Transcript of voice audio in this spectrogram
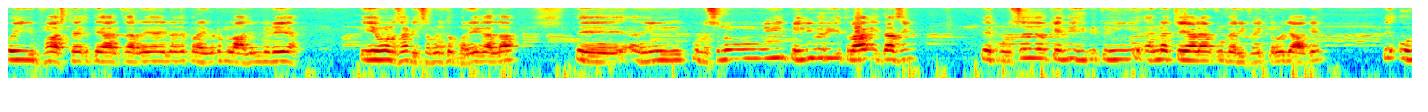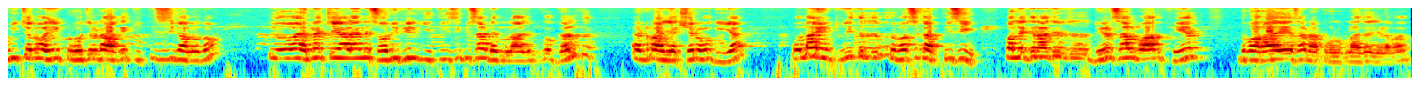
ਕੋਈ ਫਾਸਟੈਗ ਤਿਆਰ ਕਰ ਰਿਹਾ, ਇਹਨਾਂ ਦੇ ਪ੍ਰਾਈਵੇਟ ਮੁਲਾਜ਼ਮ ਜਿਹੜੇ ਆ, ਇਹ ਹੁਣ ਸਾਡੀ ਸਮਝ ਤੋਂ ਪਰੇ ਗੱਲ ਆ। ਤੇ ਅਸੀਂ ਪੁਲਿਸ ਨੂੰ ਵੀ ਪਹਿਲੀ ਵਾਰੀ ਇਤਲਾਹ ਕੀਤਾ ਸੀ, ਤੇ ਪੁਲਿਸ ਕਹਿੰਦੀ ਸੀ ਵੀ ਤੁਸੀਂ ਐਨਐਚਏ ਵਾਲਿਆਂ ਕੋਲ ਵੈਰੀਫਾਈ ਕਰੋ ਜਾ ਕੇ, ਤੇ ਉਹ ਵੀ ਚਲੋ ਅਸੀਂ ਅਪਰੋਚ ਲੜਾ ਕੇ ਕੀਤੀ ਸੀ ਗੱਲ ਉਦੋਂ। ਤੇ ਉਹ ਐਨਐਚਏ ਵਾਲਿਆਂ ਨੇ ਸੌਰੀ ਫੀਲ ਕੀਤੀ ਸੀ ਵੀ ਸਾਡੇ ਮੁਲਾਜ਼ਮ ਕੋ ਗਲਤ ਟ੍ਰਾਂਜੈਕਸ਼ਨ ਹੋ ਗਈ ਆ। ਉਹਨਾਂ ਐਂਟਰੀ ਤੇ ਰਿਵਰਸ ਕਰਤੀ ਸੀ। ਪਰ ਲੇਕਿਨ ਅੱਜ ਡੇਢ ਸਾਲ ਬਾਅਦ ਫੇਰ ਦੁਬਾਰਾ ਇਹ ਸਾਡਾ ਟੋਲ ਪਲਾਜ਼ਾ ਜਿਹੜਾ ਵਾ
